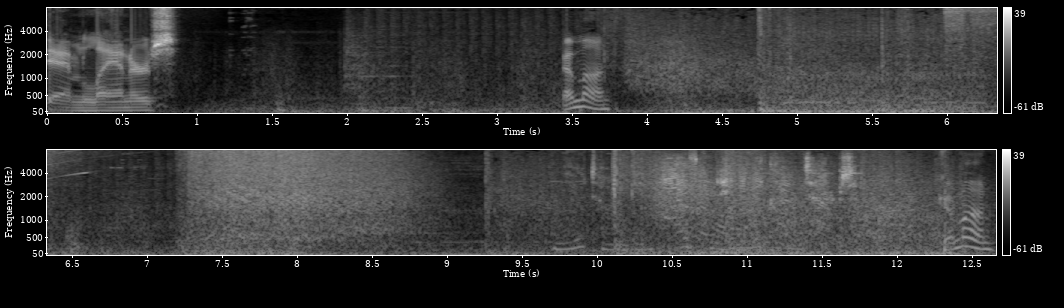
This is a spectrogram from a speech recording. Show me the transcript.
Damn lanners. Come on. New target. Eyes on enemy contact. Come on.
